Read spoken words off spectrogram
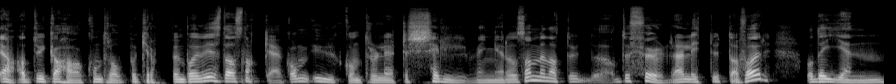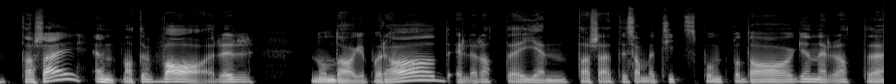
ja, at du ikke har kontroll på kroppen på et vis. Da snakker jeg ikke om ukontrollerte skjelvinger og sånn, men at du, at du føler deg litt utafor, og det gjentar seg, enten at det varer noen dager på rad, eller at det gjentar seg til samme tidspunkt på dagen, eller at det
